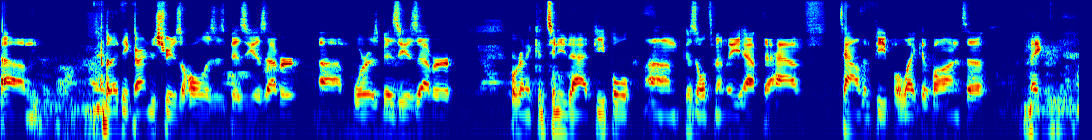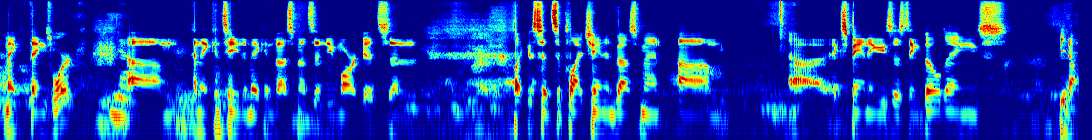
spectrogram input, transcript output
Um, but I think our industry as a whole is as busy as ever. Um, we're as busy as ever. We're going to continue to add people because ultimately you have to have talented people like Yvonne to make make things work Yeah. um, and then continue to make investments in new markets and like i said supply chain investment um, uh, expanding existing buildings you know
